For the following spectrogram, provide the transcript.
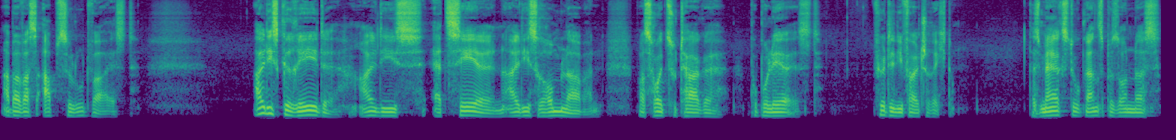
aber was absolut wahr ist. All dies Gerede, all dies Erzählen, all dies Rumlabern, was heutzutage populär ist, führt in die falsche Richtung. Das merkst du ganz besonders,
